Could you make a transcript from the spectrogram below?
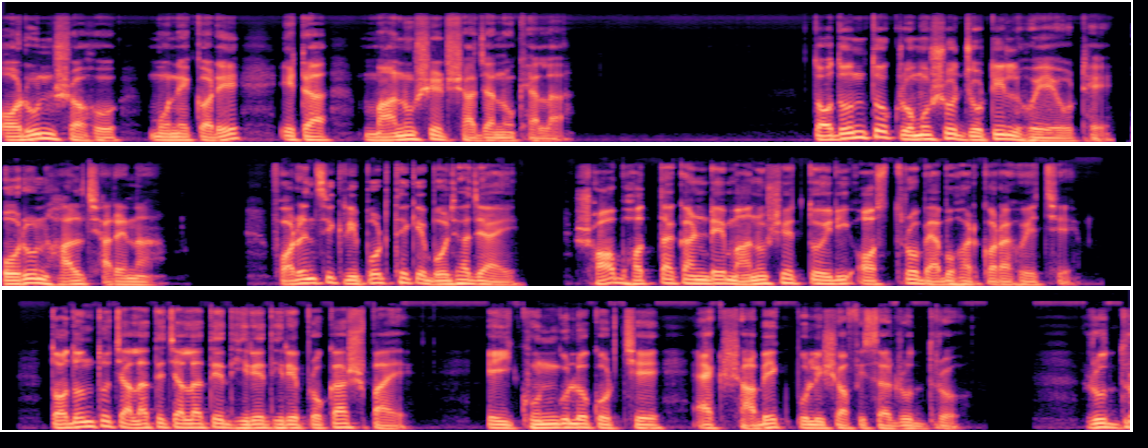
অরুণসহ মনে করে এটা মানুষের সাজানো খেলা। তদন্ত ক্রমশ জটিল হয়ে ওঠে, অরুণ হাল ছাড়ে না। ফরেন্সিক রিপোর্ট থেকে বোঝা যায়, সব হত্যাকাণ্ডে মানুষের তৈরি অস্ত্র ব্যবহার করা হয়েছে। তদন্ত চালাতে চালাতে ধীরে ধীরে প্রকাশ পায় এই খুনগুলো করছে এক সাবেক পুলিশ অফিসার রুদ্র। রুদ্র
